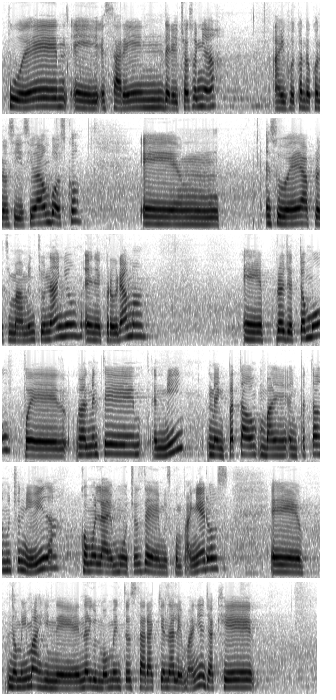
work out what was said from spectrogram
pude eh, estar en Derecho a Soñar. Ahí fue cuando conocí Ciudad Don Bosco. Eh, estuve aproximadamente un año en el programa. Proyecto Move, pues realmente en mí me ha impactado, ha impactado mucho en mi vida como la de muchos de mis compañeros. Eh, no me imaginé en algún momento estar aquí en Alemania, ya que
